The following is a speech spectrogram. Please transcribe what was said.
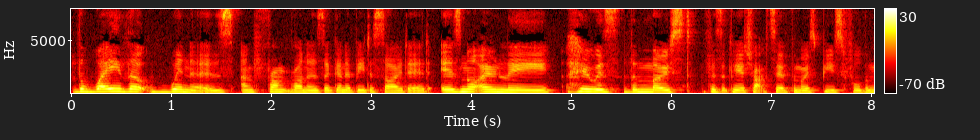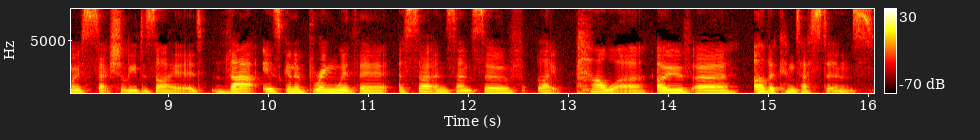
the way that winners and front runners are going to be decided is not only who is the most physically attractive, the most beautiful, the most sexually desired, that is going to bring with it a certain sense of like power over other contestants.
